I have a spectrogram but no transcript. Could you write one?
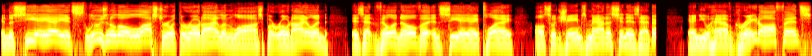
In the CAA, it's losing a little luster with the Rhode Island loss, but Rhode Island is at Villanova in CAA play. Also, James Madison is at. And you have great offense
